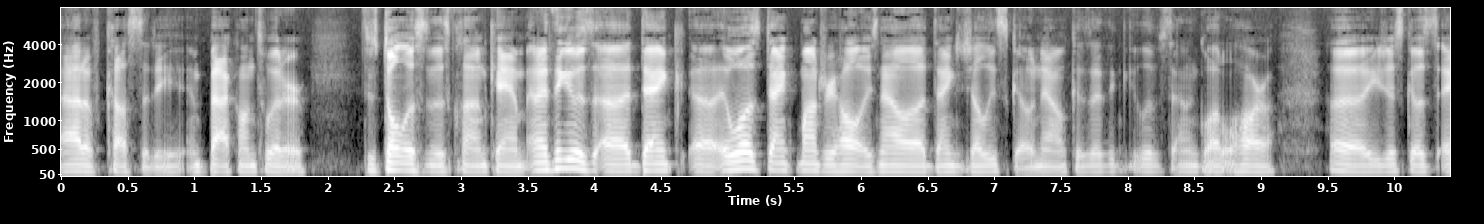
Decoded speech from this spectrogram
out of custody and back on Twitter. Just don't listen to this clown Cam. And I think it was uh, Dank. Uh, it was Dank Montreal. He's now uh, Dank Jalisco now because I think he lives down in Guadalajara. Uh, he just goes.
